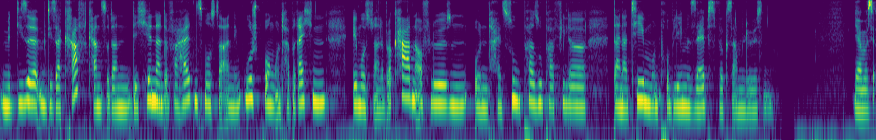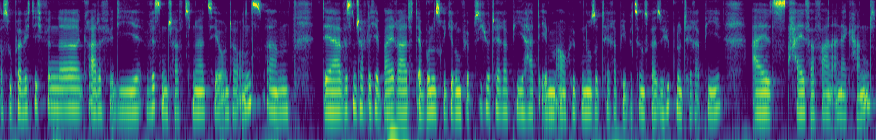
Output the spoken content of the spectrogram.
mit, diese, mit dieser Kraft kannst du dann dich hindernde Verhaltensmuster an dem Ursprung unterbrechen, emotionale Blockaden auflösen und halt super, super viele deiner Themen und Probleme selbstwirksam lösen. Ja, was ich auch super wichtig finde, gerade für die Wissenschaftsnerds hier unter uns. Ähm, der wissenschaftliche Beirat der Bundesregierung für Psychotherapie hat eben auch Hypnosetherapie bzw. Hypnotherapie als Heilverfahren anerkannt.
